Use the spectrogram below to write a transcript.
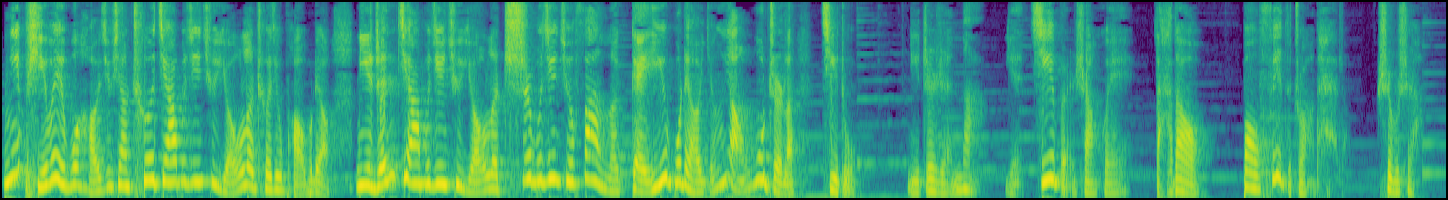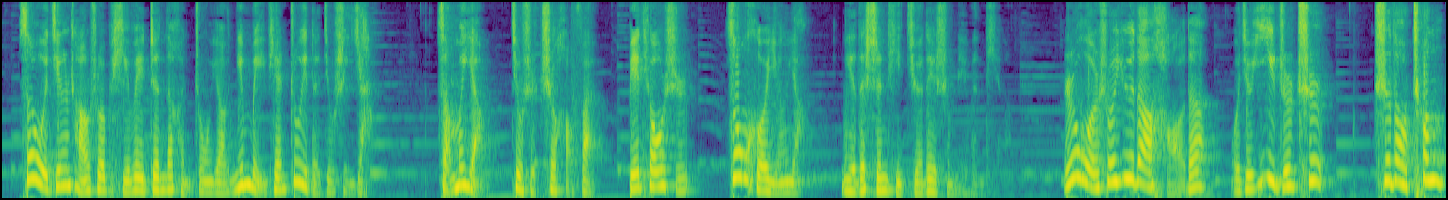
你脾胃不好，就像车加不进去油了，车就跑不了；你人加不进去油了，吃不进去饭了，给予不了营养物质了。记住，你这人呐，也基本上会达到报废的状态了，是不是啊？所以我经常说，脾胃真的很重要。你每天注意的就是养，怎么养？就是吃好饭，别挑食，综合营养，你的身体绝对是没问题了。如果说遇到好的，我就一直吃，吃到撑。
